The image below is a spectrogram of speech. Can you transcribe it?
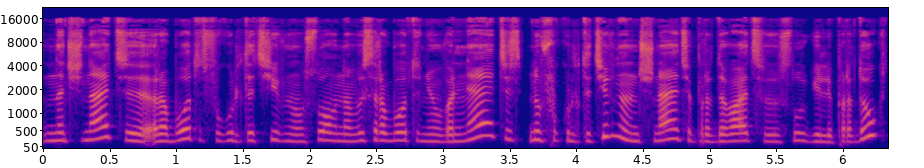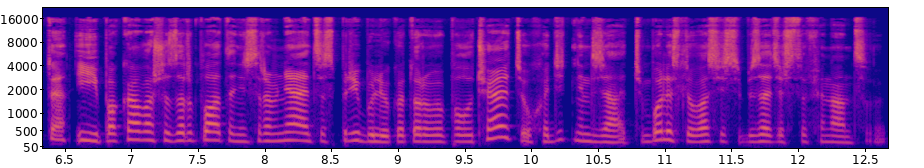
начинайте работать факультативно. Условно, вы с работы не увольняетесь, но факультативно начинаете продавать свои услуги или продукты, и пока ваша зарплата не сравняется с прибылью, которую вы получаете, уходить нельзя. Тем более, если у вас есть обязательства финансовые.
